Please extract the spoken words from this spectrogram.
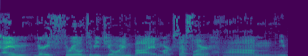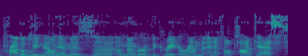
I am very thrilled to be joined by Marc Sessler. Um, you probably know him as uh, a member of the Great Around the NFL podcast,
